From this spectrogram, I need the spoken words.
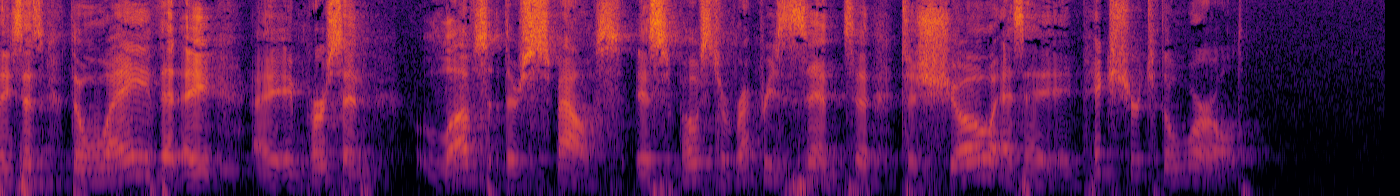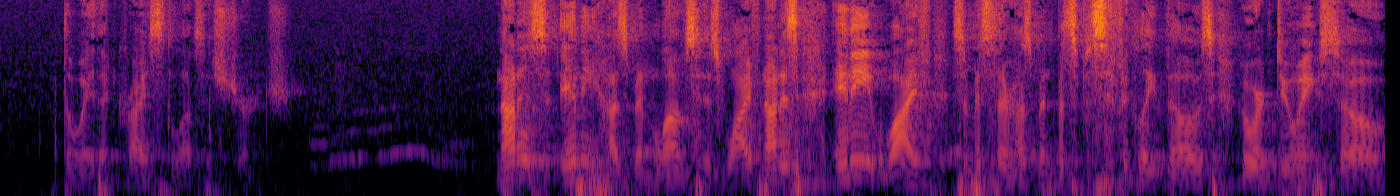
that he says the way that a, a, a person loves their spouse is supposed to represent, to, to show as a, a picture to the world the way that Christ loves his church. Not as any husband loves his wife, not as any wife submits to their husband, but specifically those who are doing so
